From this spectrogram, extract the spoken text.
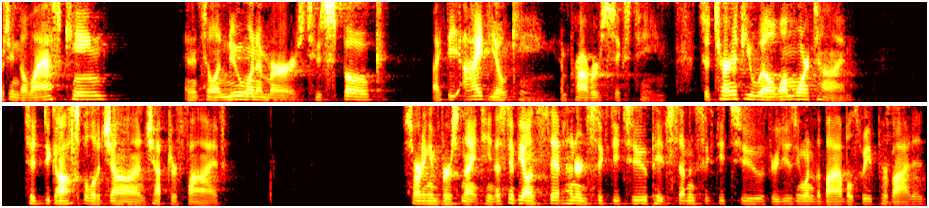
Between the last king and until a new one emerged who spoke like the ideal king in Proverbs 16. So turn, if you will, one more time to the Gospel of John, chapter 5, starting in verse 19. That's going to be on 762, page 762, if you're using one of the Bibles we provided.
